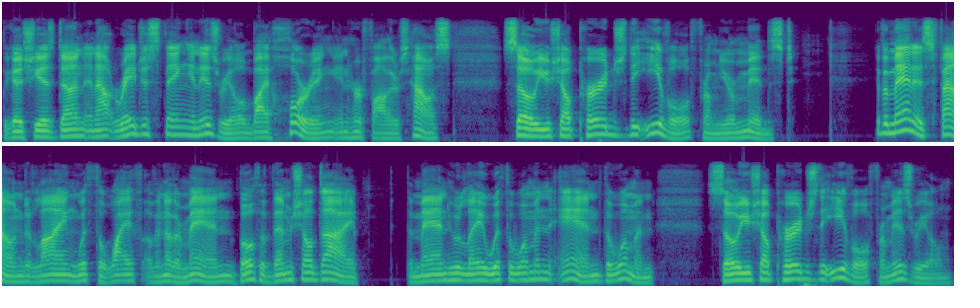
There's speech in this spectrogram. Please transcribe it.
because she has done an outrageous thing in Israel by whoring in her father's house. So you shall purge the evil from your midst. If a man is found lying with the wife of another man, both of them shall die the man who lay with the woman and the woman. So you shall purge the evil from Israel.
